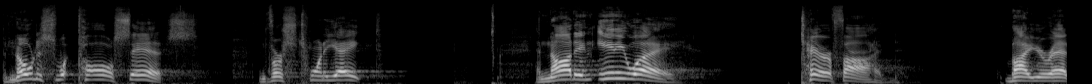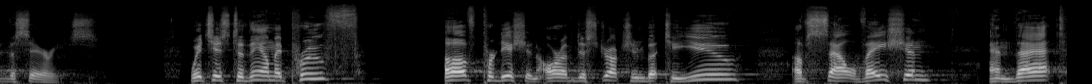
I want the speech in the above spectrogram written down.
But notice what Paul says in verse 28 and not in any way terrified by your adversaries, which is to them a proof of perdition or of destruction, but to you of salvation, and that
